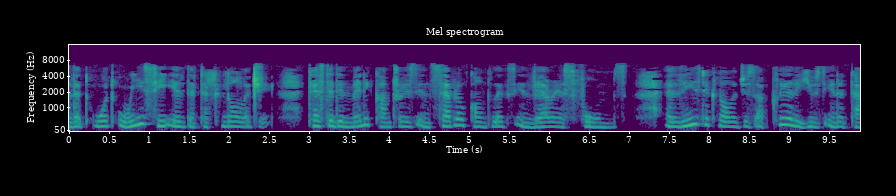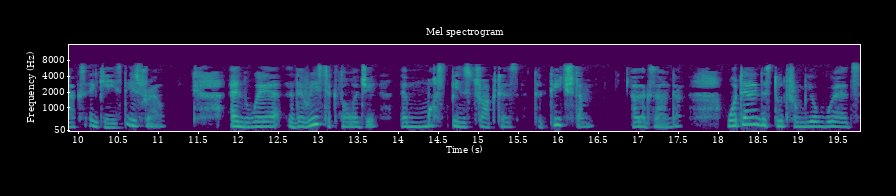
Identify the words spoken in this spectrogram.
that what we see is the technology tested in many countries in several conflicts in various forms, and these technologies are clearly used in attacks against Israel. And where there is technology, there must be instructors to teach them. Alexander, what I understood from your words,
